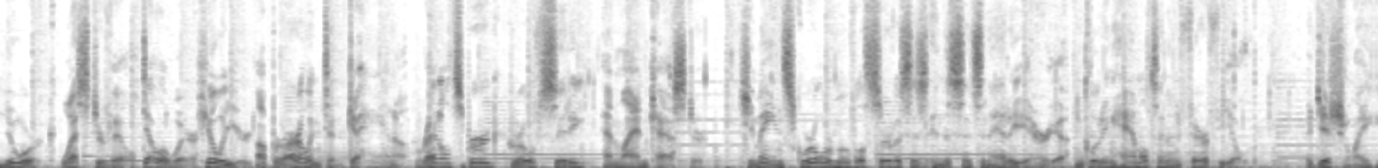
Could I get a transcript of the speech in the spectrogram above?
Newark, Westerville, Delaware, Hilliard, Upper Arlington, Gahanna, Reynoldsburg, Grove City, and Lancaster. Humane squirrel removal services in the Cincinnati area, including Hamilton and Fairfield. Additionally,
